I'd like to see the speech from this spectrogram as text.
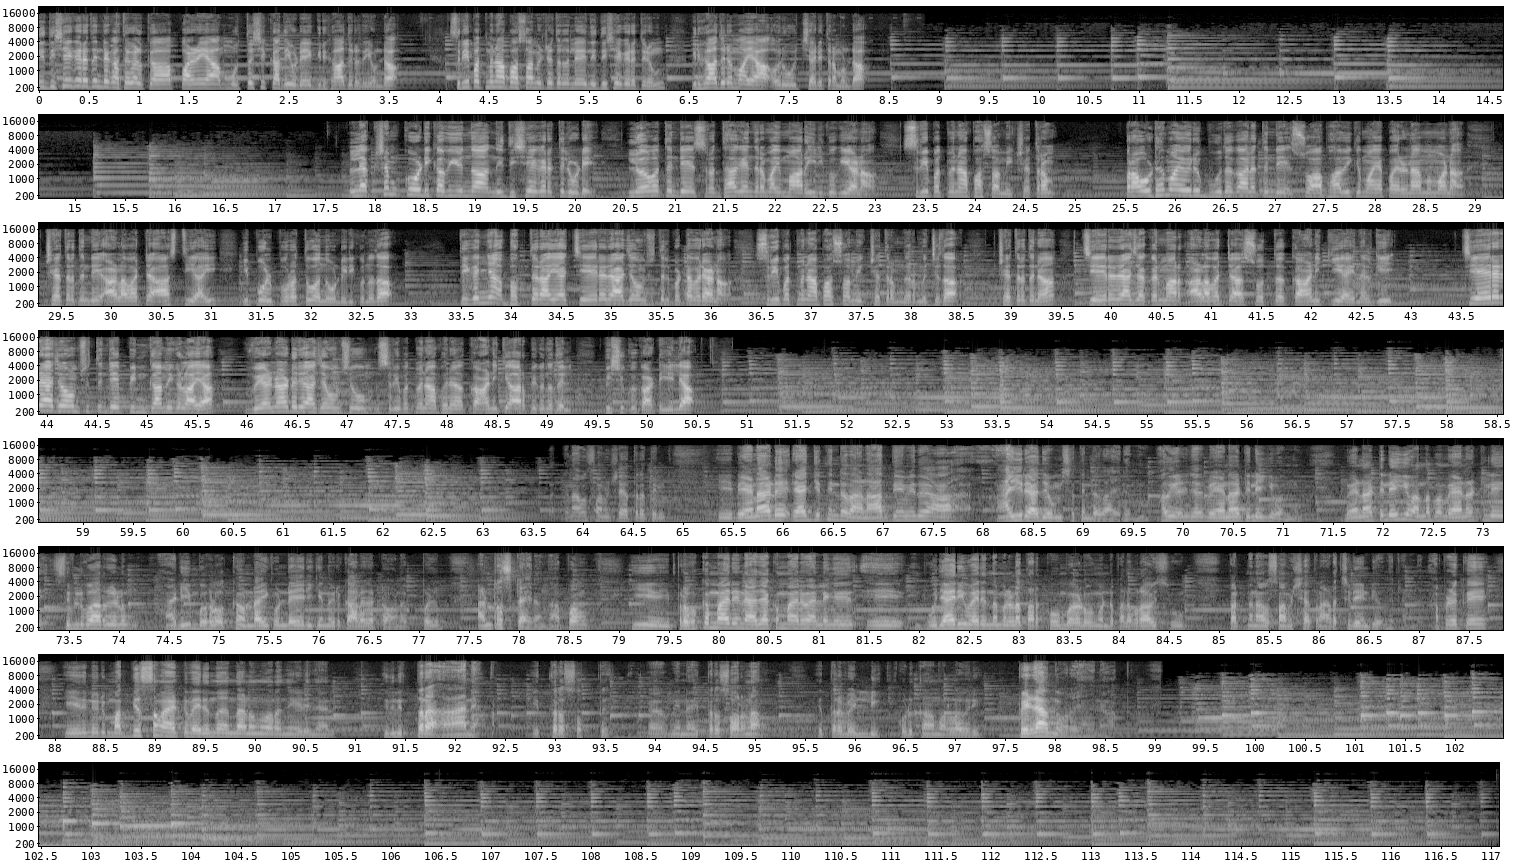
നിധിശേഖരത്തിന്റെ കഥകൾക്ക് പഴയ മുത്തശ്ശി കഥയുടെ ഗൃഹാതുരതയുണ്ട്. ശ്രീ പത്മനാഭസ്വാമി ക്ഷേത്രത്തിലെ നിധിശേഖരത്തിനും ഗൃഹാതുരമായ ഒരു ചരിത്രമുണ്ട്. ലക്ഷം കോടി കവിയുന്ന നിധിശേഖരത്തിലൂടെ ലോകത്തിന്റെ ശ്രദ്ധാകേന്ദ്രമായി മാറിയിരിക്കുകയാണ് ശ്രീ പത്മനാഭസ്വാമി ക്ഷേത്രം. പ്രൗഢമായ ഒരു ഭൂതകാലത്തിന്റെ സ്വാഭാവികമായ പരിണാമമാണ് ക്ഷേത്രത്തിന്റെ അളവറ്റ ആസ്തിയായി ഇപ്പോൾ പുറത്തു വന്നുകൊണ്ടിരിക്കുന്നത്. തികഞ്ഞ ഭക്തരായ ചേര രാജവംശത്തിൽപ്പെട്ടവരാണ് ശ്രീപത്മനാഭ സ്വാമി ക്ഷേത്രം നിർമ്മിച്ചത്. ക്ഷേത്രത്തിന് ചേര രാജാക്കന്മാർ അളവറ്റ സ്വത്ത് കാണിക്കയായി നൽകി. ചേര രാജവംശത്തിന്റെ പിൻഗാമികളായ വേണാട് രാജവംശവും ശ്രീപത്മനാഭന് കാണിക്ക അർപ്പിക്കുന്നതിൽ പിശുക്ക് കാട്ടിയില്ല. പത്മനാഭസ്വാമി ക്ഷേത്രത്തിൽ ഈ വേണാട് രാജ്യത്തിന്റെതാണ്. ആദ്യം ഇത് ആയി രാജവംശത്തിന്റെതായിരുന്നു. അത് കഴിഞ്ഞ് വേണാട്ടിലേക്ക് വന്നു. വേണാട്ടിലേക്ക് വന്നപ്പം വേണാട്ടിൽ സിവിൽ വാറുകളും അടിയും ബഹളും ഒക്കെ ഉണ്ടായിക്കൊണ്ടേയിരിക്കുന്ന ഒരു കാലഘട്ടമാണ്. എപ്പോഴും അൺട്രസ്റ്റ് ആയിരുന്നു. അപ്പം ഈ പ്രഭുക്കന്മാരും രാജാക്കന്മാരും അല്ലെങ്കിൽ ഈ പൂജാരിമാരും തമ്മിലുള്ള തർക്കവും ബഹളവും കൊണ്ട് പല പ്രാവശ്യവും പത്മനാഭസ്വാമി ക്ഷേത്രം അടച്ചിടേണ്ടി വന്നിട്ടുണ്ട്. അപ്പോഴൊക്കെ ഇതിനൊരു മധ്യസ്ഥമായിട്ട് വരുന്നത് എന്താണെന്ന് പറഞ്ഞു കഴിഞ്ഞാൽ ഇതിന് ഇത്ര ആന ഇത്ര സ്വത്ത് പിന്നെ ഇത്ര സ്വർണം ഇത്ര വെള്ളി കൊടുക്കാമെന്നുള്ള ഒരു പിഴ എന്ന് പറയും അതിനകത്ത്.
